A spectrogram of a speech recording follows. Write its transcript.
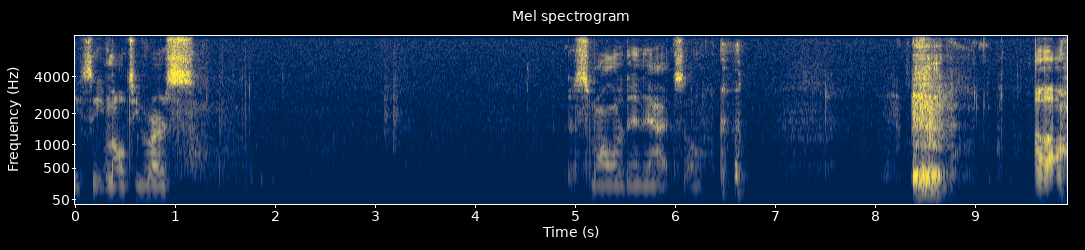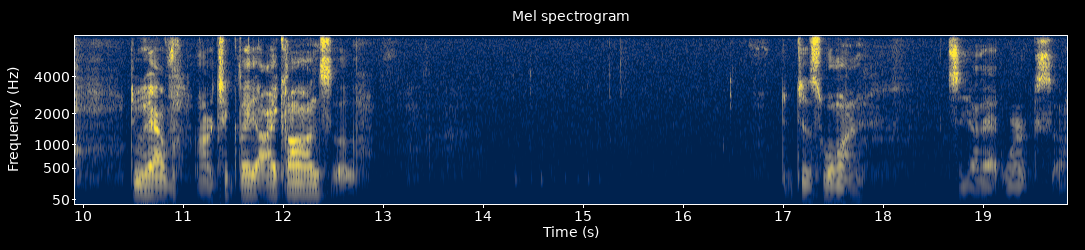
DC Multiverse. It's smaller than that, so. uh, do have articulated icons, so. Just one. See how that works, so.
